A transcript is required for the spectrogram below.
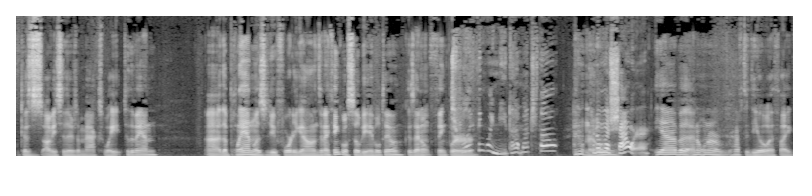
because obviously there's a max weight to the van. Uh, the plan was to do 40 gallons, and I think we'll still be able to because I don't think we're. Do you really think we need that much though? I don't know. We don't a shower. Yeah, but I don't want to have to deal with like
